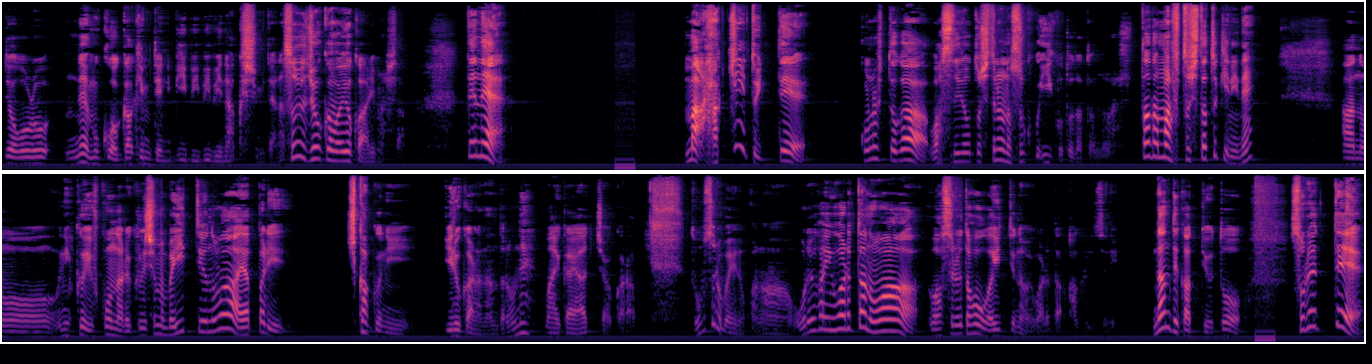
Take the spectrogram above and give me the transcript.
で、俺、ね、向こうはガキみたいにビビビビ泣くし、みたいな。そういう状況はよくありました。でね、まあ、はっきりと言って、この人が忘れようとしてるのはすごくいいことだと思います。ただまあ、ふとした時にね、あの、憎い不幸になる苦しめばいいっていうのは、やっぱり近くにいるからなんだろうね。毎回会っちゃうから。どうすればいいのかな？俺が言われたのは、忘れた方がいいっていうのは言われた。確実に。なんでかっていうと、それって、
